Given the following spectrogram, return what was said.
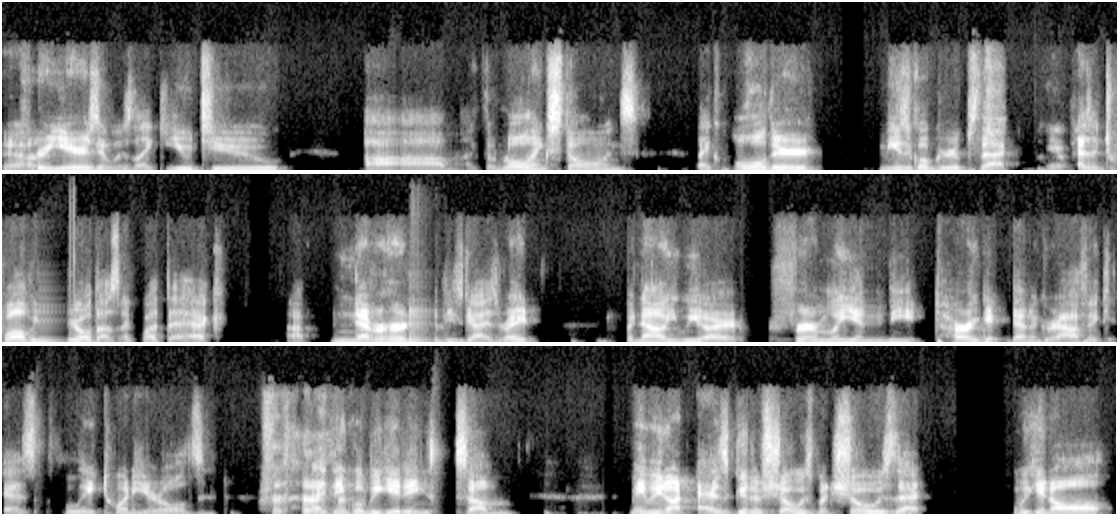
yeah. for years it was like U2, um, like the Rolling Stones, like older musical groups that yeah. as a 12 year old, I was like, what the heck? I've never heard of these guys, right? But now we are firmly in the target demographic as late 20 year olds. And I think we'll be getting some maybe not as good of shows, but shows that we can all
